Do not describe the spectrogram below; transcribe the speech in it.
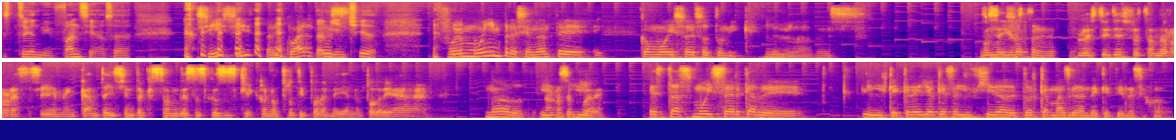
estoy en mi infancia. O sea, sí, sí, tal cual. está Es- bien chido. fue muy impresionante cómo hizo eso Tunic, de Mm. verdad. Es, O sea, muy yo- sorprendente. Lo estoy disfrutando horrores, así, me encanta y siento que son de esas cosas que con otro tipo de media no podría, No, dude, y- no, no se puede. Estás muy cerca de el que creo yo que es el giro de tuerca más grande que tiene ese juego.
